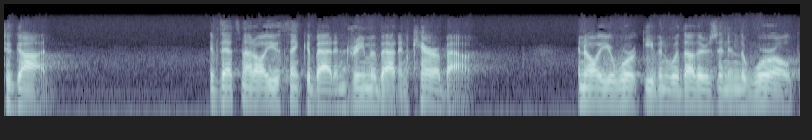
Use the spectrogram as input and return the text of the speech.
to God, if that's not all you think about and dream about and care about, and all your work, even with others and in the world,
